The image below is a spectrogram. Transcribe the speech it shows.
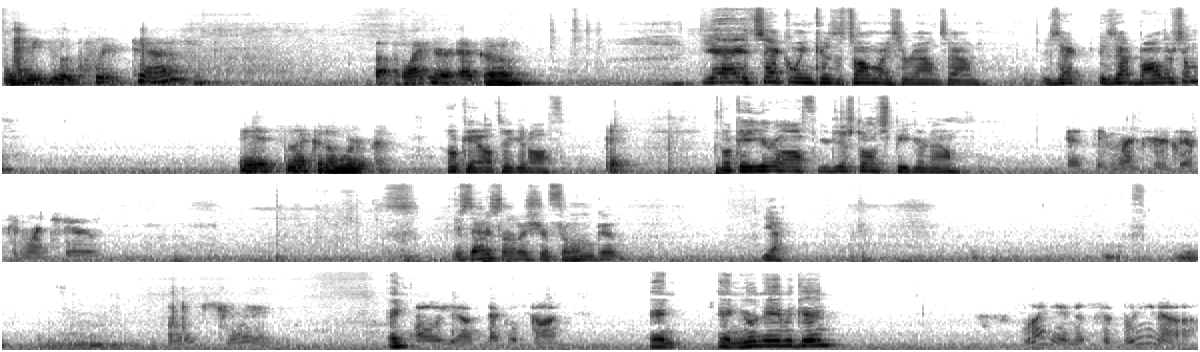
Let me do a quick test. Uh-oh, I hear echo. Yeah, it's echoing because it's on my surround sound. Is that is that bothersome? It's not going to work. Okay, I'll take it off. Okay, you're off. You're just on speaker now. Testing one, two, testing one, two. Is that as loud as your phone go? Yeah. Oh, okay. And Oh, yeah, echo's gone. and and your name again? My name is Sabrina.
